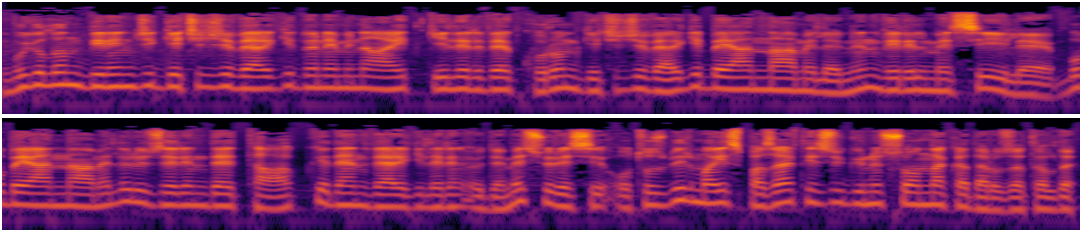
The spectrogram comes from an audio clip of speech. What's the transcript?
Bu yılın birinci geçici vergi dönemine ait gelir ve kurum geçici vergi beyannamelerinin verilmesiyle bu beyannameler üzerinde tahakkuk eden vergilerin ödeme süresi 31 Mayıs pazartesi günü sonuna kadar uzatıldı.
